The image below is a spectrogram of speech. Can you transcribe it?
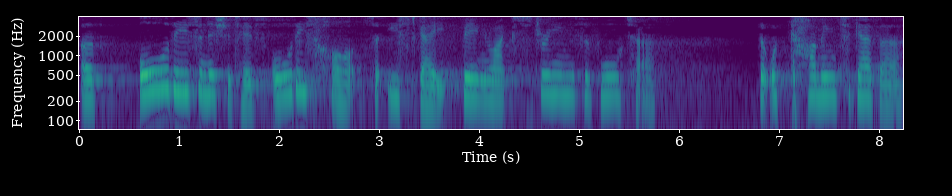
of all these initiatives, all these hearts at Eastgate being like streams of water that were coming together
